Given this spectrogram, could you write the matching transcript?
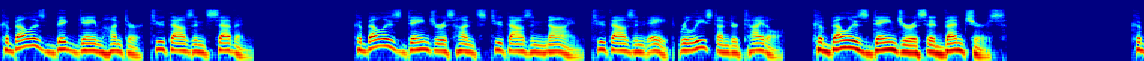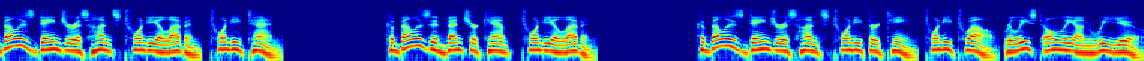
Cabela's Big Game Hunter 2007. Cabela's Dangerous Hunts 2009, 2008 released under title, Cabela's Dangerous Adventures. Cabela's Dangerous Hunts 2011, 2010. Cabela's Adventure Camp 2011. Cabela's Dangerous Hunts 2013 2012 released only on Wii U.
